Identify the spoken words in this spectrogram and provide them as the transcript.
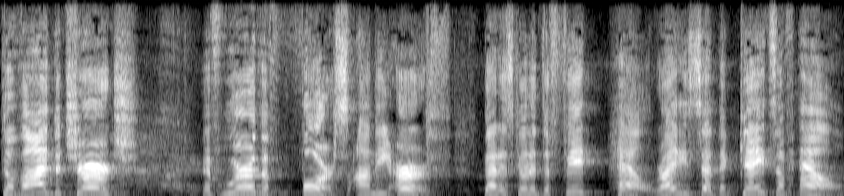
Divide the church. If we're the force on the earth that is going to defeat hell, right? He said, the gates of hell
